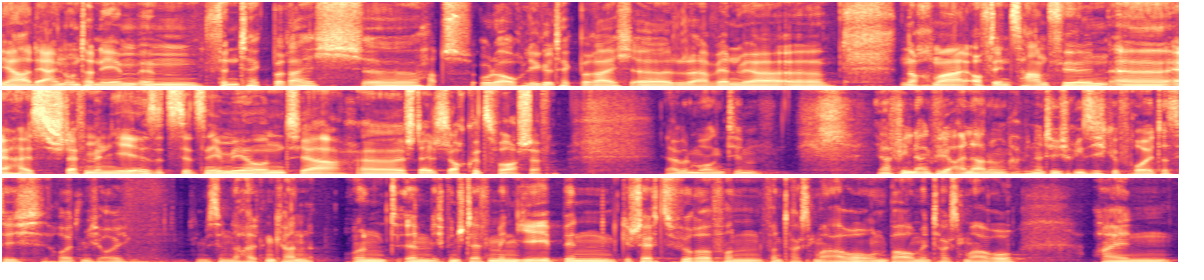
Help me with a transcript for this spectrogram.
ja, der ein Unternehmen im Fintech-Bereich äh, hat oder auch Legal-Tech-Bereich. Äh, da werden wir äh, nochmal auf den Zahn fühlen. Äh, er heißt Steffen Menier, sitzt jetzt neben mir und ja, äh, stell dich doch kurz vor, Steffen. Ja, guten Morgen, Tim. Ja, vielen Dank für die Einladung. Habe mich natürlich riesig gefreut, dass ich heute mich euch ein bisschen unterhalten kann. Und ähm, ich bin Steffen Menier, bin Geschäftsführer von, von Taxmaro und baue mit Taxmaro ein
